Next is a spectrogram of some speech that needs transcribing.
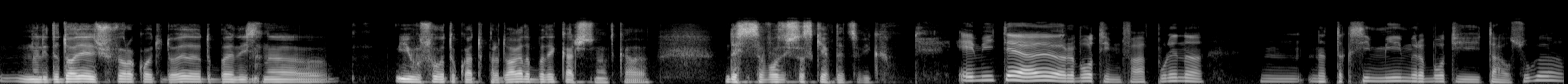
нали, да дойде шофьора, който дойде, да, да бъде наистина и услугата, която предлага, да бъде качествена, така да си се возиш с кеф, деца вика. Еми, те работим това. Поне на, на такси ми им работи тази услуга.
